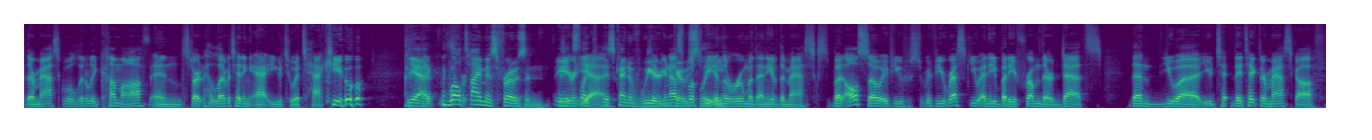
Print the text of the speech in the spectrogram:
their mask will literally come off and start levitating at you to attack you. yeah Like, well time is frozen it's like yeah. this kind of So weird you're not supposed to ghostly be in the room with any of the masks. But also, if you if you rescue anybody from their deaths, then you uh you t- they take their mask off,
